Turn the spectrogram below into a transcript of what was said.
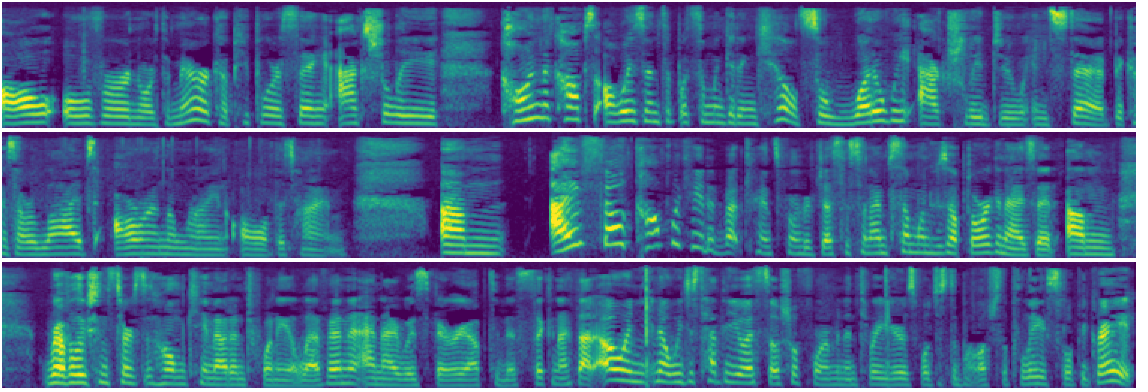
all over North America, people are saying actually calling the cops always ends up with someone getting killed. So what do we actually do instead? Because our lives are on the line all the time. Um, I felt complicated about transformative justice, and I'm someone who's helped organize it. Um, Revolution Starts at Home came out in 2011, and I was very optimistic. And I thought, oh, and you know, we just had the U.S. Social Forum, and in three years we'll just abolish the police. It'll be great.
